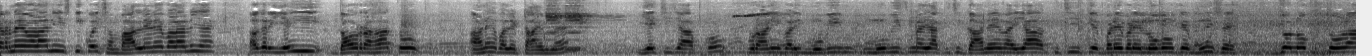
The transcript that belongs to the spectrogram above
करने वाला नहीं, इसकी कोई संभाल लेने वाला नहीं है। अगर यही दौर रहा तो आने वाले टाइम में ये चीज़ आपको पुरानी बड़ी मूवी मूवीज़ में या किसी गाने में या किसी के बड़े बड़े लोगों के मुँह से जो लोग चोड़ा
